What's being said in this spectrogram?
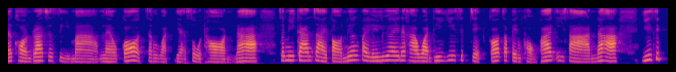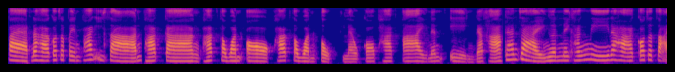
นครราชสีมา แล้วก็จังหวัดยะโสธรนะคะ จะมีการจ่ายต่อเนื่องไปเรื่อยๆนะคะ วันที่ 27 ก็จะเป็นของภาคอีสานนะคะ 28 นะคะก็จะเป็นภาคอีสาน ภาคกลาง ภาคตะวันออก ภาคตะวันตก แล้วก็ภาคใต้นั่นเองนะคะ การจ่ายเงินในครั้งนี้นะคะ ก็จะจ่าย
